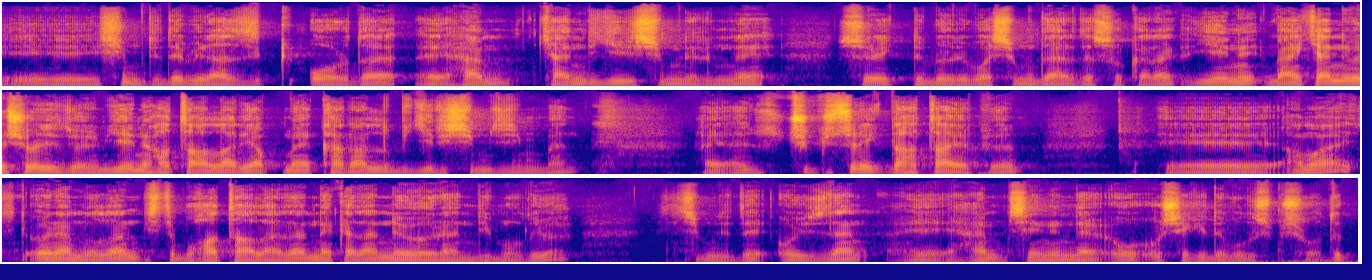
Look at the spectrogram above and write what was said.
E, şimdi de birazcık orada e, hem kendi girişimlerimle sürekli böyle başımı derde sokarak yeni ben kendime şöyle diyorum. Yeni hatalar yapmaya kararlı bir girişimciyim ben. Çünkü sürekli hata yapıyorum. Ee, ama işte önemli olan işte bu hatalardan ne kadar ne öğrendiğim oluyor. Şimdi de o yüzden e, hem seninle o, o şekilde buluşmuş olduk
